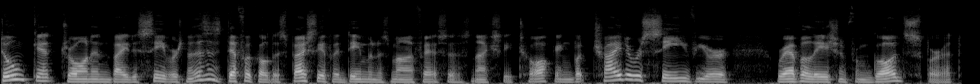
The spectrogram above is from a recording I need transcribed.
Don't get drawn in by deceivers. Now, this is difficult, especially if a demon is manifested as actually talking, but try to receive your revelation from God's Spirit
